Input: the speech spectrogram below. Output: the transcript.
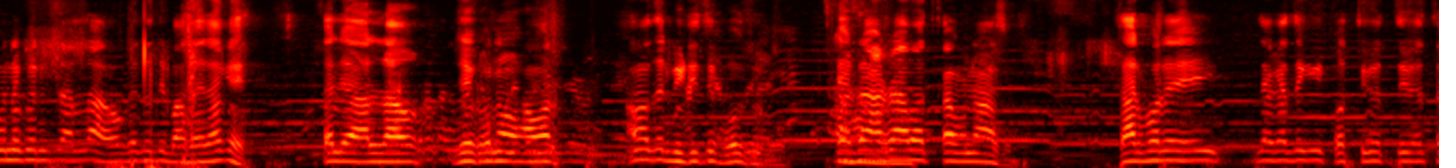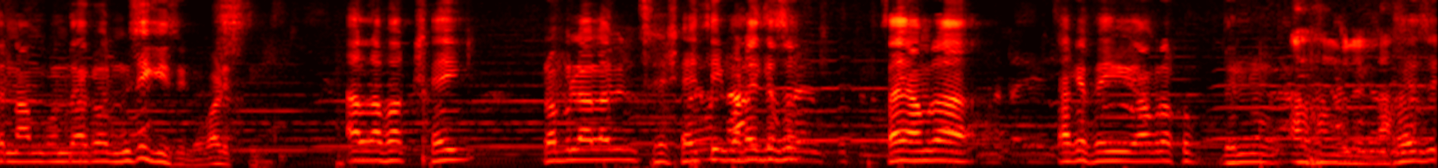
মনে করি যে আল্লাহ ওকে যদি বাঁচায় রাখে তাহলে আল্লাহ যে কোনো আমার আমাদের ভিটিতে পৌঁছবে একটা আশাবাদ কামনা আছে। তারপরে এই দেখা দেখি করতে করতে করতে নাম গন্ধ একবার মুছে গিয়েছিল বাড়ির থেকে। আল্লাহ পাক সেই রবুল আলমিন সেইতেই পাঠাইতেছে। তাই আমরা তাকে পেয়ে আমরা খুব ধন্য আলহামদুলিল্লাহ। হয়েছি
